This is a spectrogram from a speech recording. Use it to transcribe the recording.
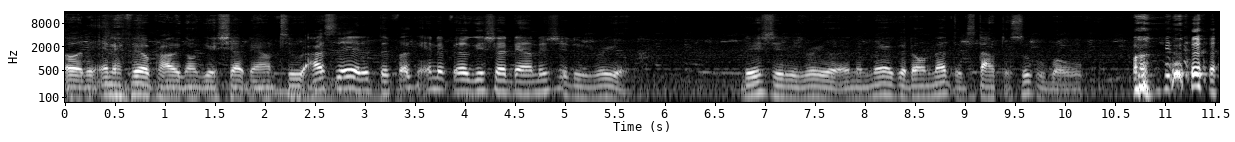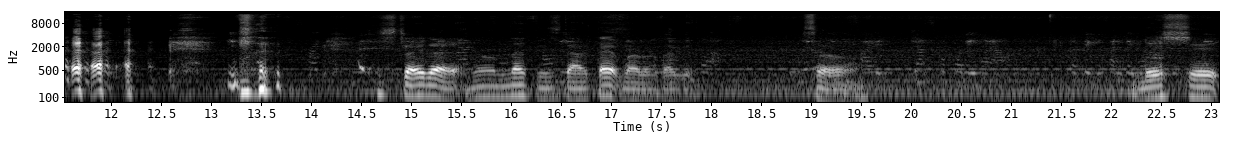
uh, the NFL probably gonna get shut down too. I said if the fucking NFL get shut down, this shit is real. This shit is real, and America don't nothing stop the Super Bowl. Straight up, no nothing stop that motherfucker. So this shit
